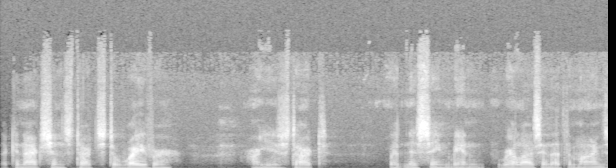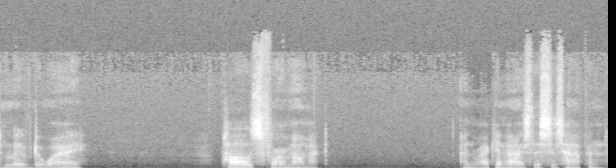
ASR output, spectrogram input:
The connection starts to waver, or you start witnessing, being realizing that the mind's moved away, pause for a moment and recognize this has happened.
